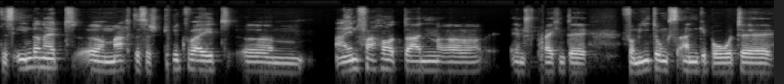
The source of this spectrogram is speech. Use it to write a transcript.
das Internet äh, macht es ein Stück weit ähm, einfacher, dann äh, entsprechende Vermietungsangebote,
